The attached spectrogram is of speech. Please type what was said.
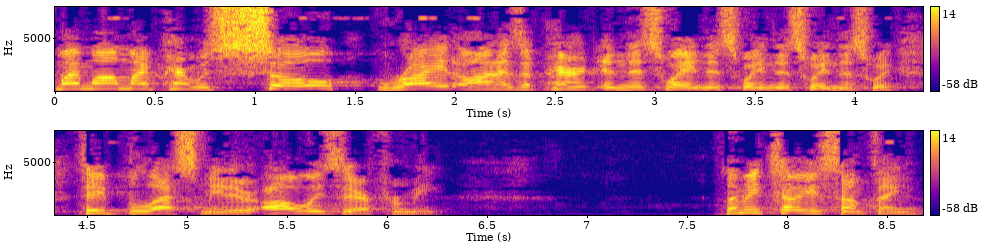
my mom, my parent was so right on as a parent in this way, in this way, in this way, in this way. They blessed me. They're always there for me. Let me tell you something.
